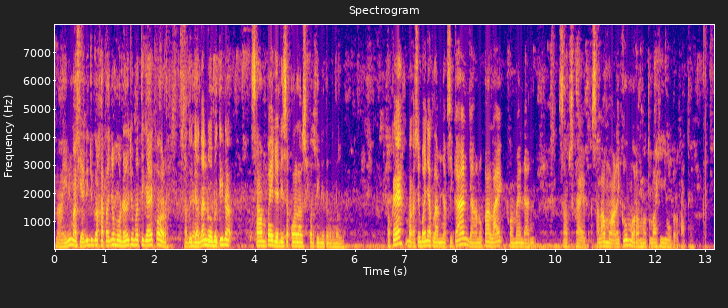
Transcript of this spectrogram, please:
Nah ini Mas Yadi juga katanya modalnya cuma tiga ekor, satu jantan dua betina, sampai jadi sekolah seperti ini teman-teman. Oke, makasih banyak telah menyaksikan. Jangan lupa like, komen, dan subscribe. Assalamualaikum warahmatullahi wabarakatuh.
